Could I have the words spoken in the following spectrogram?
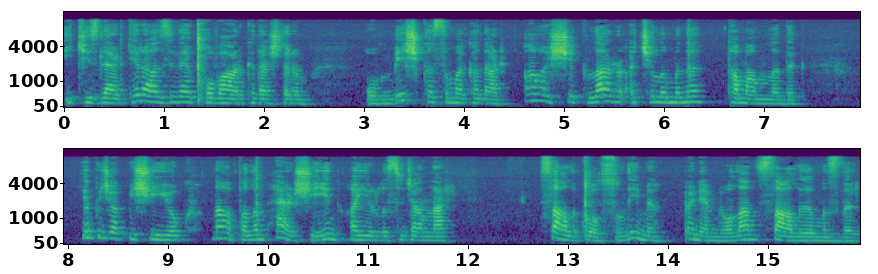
ikizler terazi ve kova arkadaşlarım 15 Kasım'a kadar aşıklar açılımını tamamladık. Yapacak bir şey yok. Ne yapalım? Her şeyin hayırlısı canlar. Sağlık olsun değil mi? Önemli olan sağlığımızdır.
